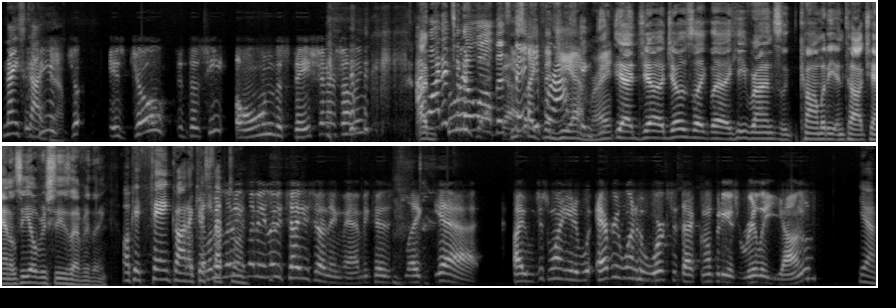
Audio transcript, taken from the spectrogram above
Nice guy. Is, Joe, is Joe? Does he own the station or something? I wanted to know all this. Thank you for asking. Right? Yeah, Joe. Joe's like the he runs the comedy and talk channels. He oversees everything. Okay, thank God I Okay, kissed let me, up let to me let me let me tell you something, man. Because like, yeah, I just want you to. Everyone who works at that company is really young, Yeah.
